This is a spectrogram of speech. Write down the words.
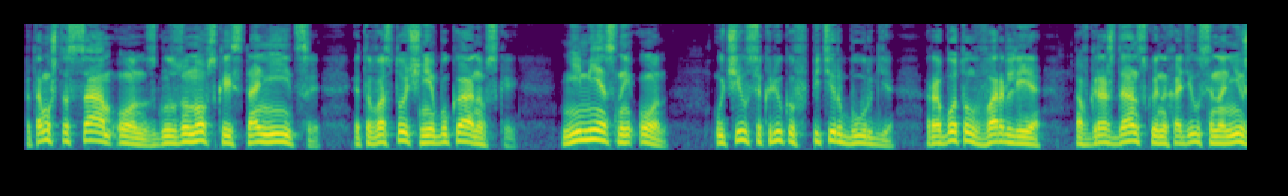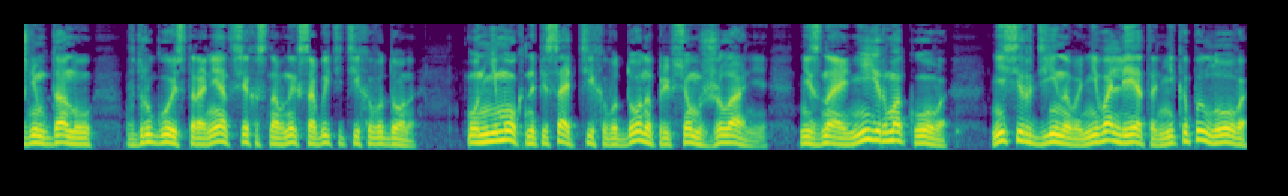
Потому что сам он с Глазуновской станицы, это восточнее Букановской, не местный он, учился Крюков в Петербурге, работал в Орле, а в Гражданскую находился на Нижнем Дону, в другой стороне от всех основных событий Тихого Дона. Он не мог написать Тихого Дона при всем желании, не зная ни Ермакова, ни Сердинова, ни Валета, ни Копылова,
